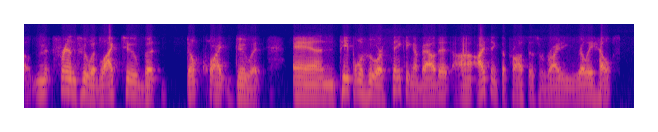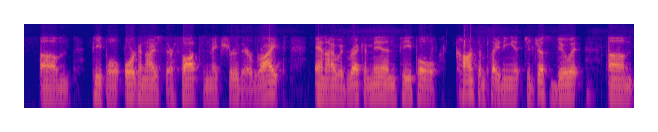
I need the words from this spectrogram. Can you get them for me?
uh, friends who would like to but don't quite do it, and people who are thinking about it. Uh, I think the process of writing really helps um, people organize their thoughts and make sure they're right. And I would recommend people contemplating it to just do it um,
